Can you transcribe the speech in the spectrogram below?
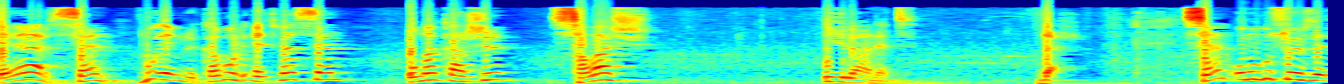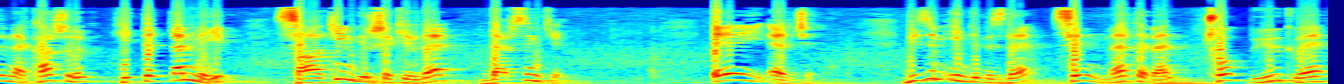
Eğer sen bu emri kabul etmezsen ona karşı savaş ilan et der. Sen onun bu sözlerine karşılık hiddetlenmeyip sakin bir şekilde dersin ki Ey elçi bizim indimizde senin merteben çok büyük ve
